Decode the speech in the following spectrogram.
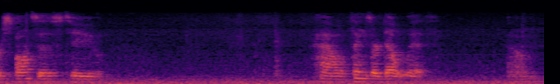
responses to how things are dealt with. Um,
